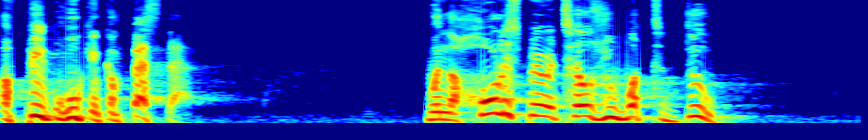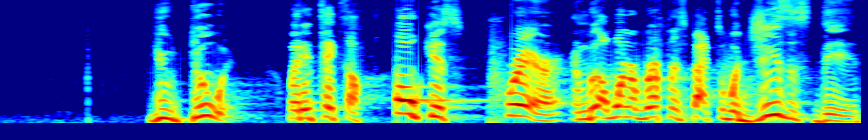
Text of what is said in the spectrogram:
of people who can confess that. When the Holy Spirit tells you what to do, you do it. But it takes a focused prayer, and I want to reference back to what Jesus did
